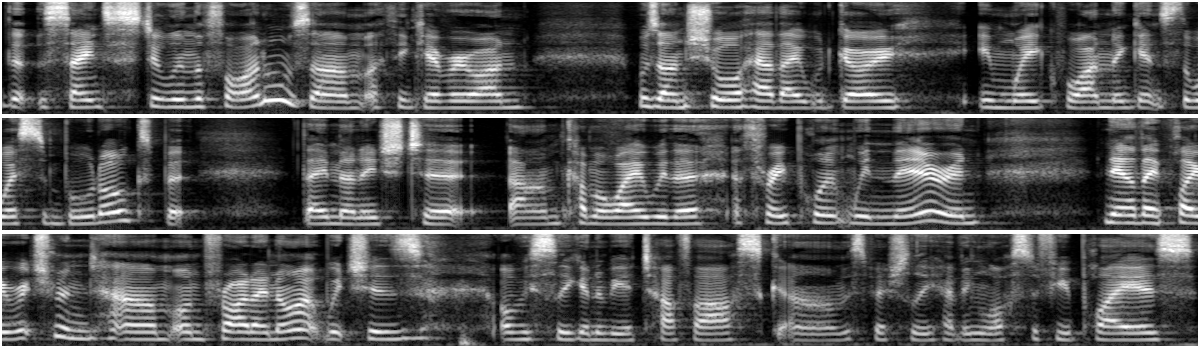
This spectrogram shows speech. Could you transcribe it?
that the Saints are still in the finals. Um, I think everyone was unsure how they would go in week one against the Western Bulldogs, but they managed to um, come away with a, a three point win there. And now they play Richmond um, on Friday night, which is obviously going to be a tough ask, um, especially having lost a few players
